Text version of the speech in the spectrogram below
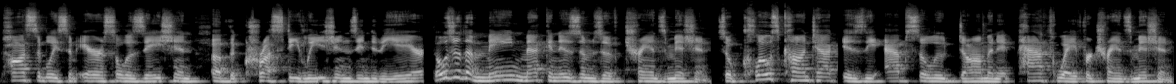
possibly some aerosolization of the crusty lesions into the air. Those are the main mechanisms of transmission. So close contact is the absolute dominant pathway for transmission.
